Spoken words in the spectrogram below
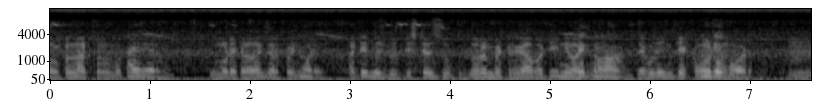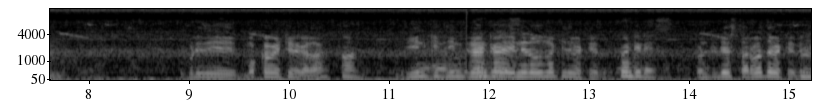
మొక్కలు నాటుకున్నారు మొక్కలు. ఐదు వేల మంది ఈ మూడు ఎకరాలకు సరిపోయింది అంటే మీరు డిస్టెన్స్ దూరం పెట్టారు కాబట్టి ఇన్ని. లేకుంటే ఇంకెక్కువ. ఇప్పుడు ఇది మొక్క పెట్టారు కదా? దీనికి దీనికి ఎన్ని రోజులకి ఇది పెట్టారు? ట్వంటీ డేస్. ట్వంటీ డేస్ తర్వాత పెట్టారు.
